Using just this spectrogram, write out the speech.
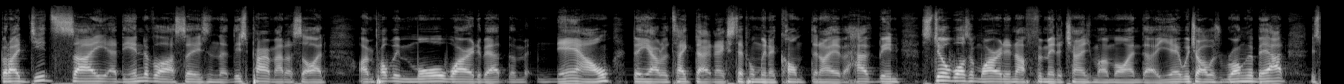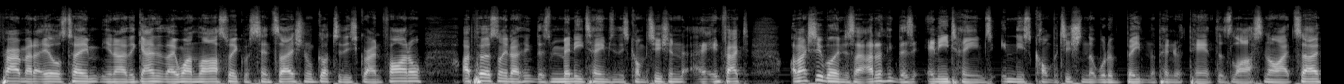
But I did say at the end of last season that this Parramatta side, I'm probably more worried about them now being able to take that next step and win a comp than I ever have been. Still wasn't worried enough for me to change my mind though, yeah, which I was wrong about. This Parramatta Eels team, you know, the game that they won last week was sensational, got to this grand final. I personally don't think there's many teams in this competition. In fact, I'm actually willing to say I don't think there's any teams in this competition that would have beaten the Penrith Panthers last night. So,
